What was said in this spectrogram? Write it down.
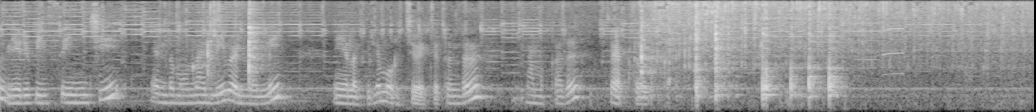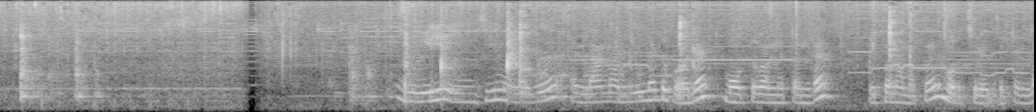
വലിയൊരു പീസ് ഇഞ്ചി രണ്ട് മൂന്ന് അല്ലി വെള്ളുള്ളി നീളത്തിൽ മുറിച്ച് വെച്ചിട്ടുണ്ട്. നമുക്കത് ചേർത്ത് കൊടുക്കാം ഇഞ്ചി മുളക് എല്ലാം നല്ലതുപോലെ മൂത്ത് വന്നിട്ടുണ്ട്. ഇപ്പോൾ നമുക്ക് മുറിച്ച് വെച്ചിട്ടുള്ള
